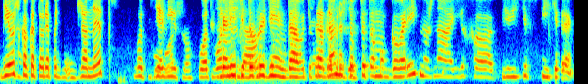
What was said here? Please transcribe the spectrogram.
Девушка, которая под Джанет, вот, вот. я вижу. Вот, вот, Коллеги, да. добрый день. Да, в этой да, программе, чтобы кто-то мог говорить, нужно их э, перевести в спикеры.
